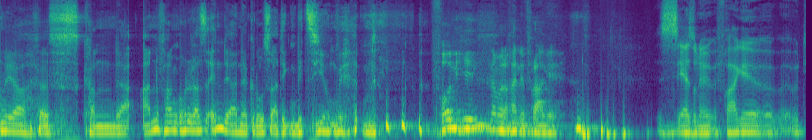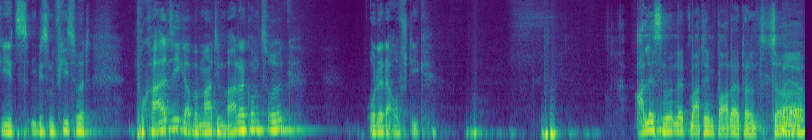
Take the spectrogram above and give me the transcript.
Ja, es kann der Anfang oder das Ende einer großartigen Beziehung werden. Von hinten haben wir noch eine Frage. Es ist eher so eine Frage, äh, die jetzt ein bisschen fies wird. Pokalsieg, aber Martin Bader kommt zurück oder der Aufstieg? Alles nur nicht Martin Bader. Da, da, Ja,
